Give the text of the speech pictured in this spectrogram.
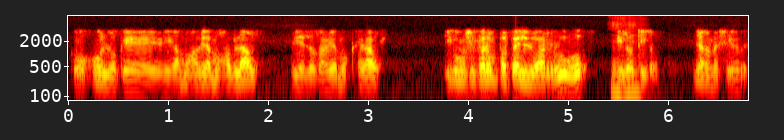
cojo lo que, digamos, habíamos hablado y es lo que habíamos quedado, y como si fuera un papel lo arrugo y lo tiro ya no me sirve.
